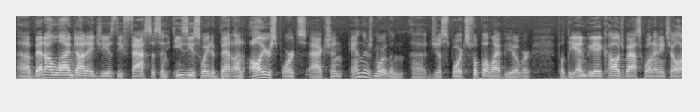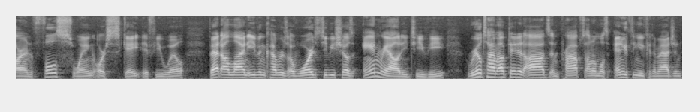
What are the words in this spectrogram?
Uh, BetOnline.ag is the fastest and easiest way to bet on all your sports action, and there's more than uh, just sports. Football might be over, but the NBA, college basketball, and NHL are in full swing, or skate, if you will. Bet Online even covers awards, TV shows, and reality TV. Real time updated odds and props on almost anything you can imagine.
